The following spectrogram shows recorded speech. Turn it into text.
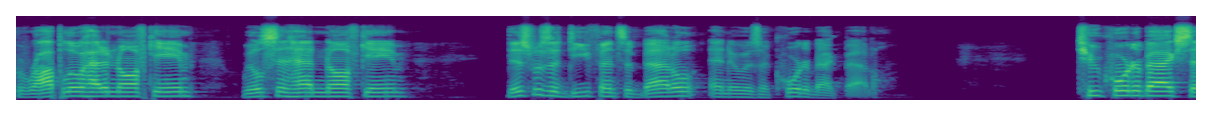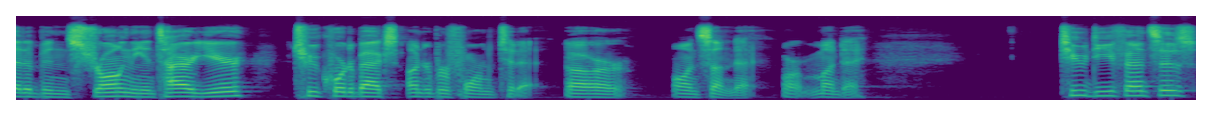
Garoppolo had an off game. Wilson had an off game. This was a defensive battle, and it was a quarterback battle. Two quarterbacks that have been strong the entire year. Two quarterbacks underperformed today or on Sunday or Monday. Two defenses.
